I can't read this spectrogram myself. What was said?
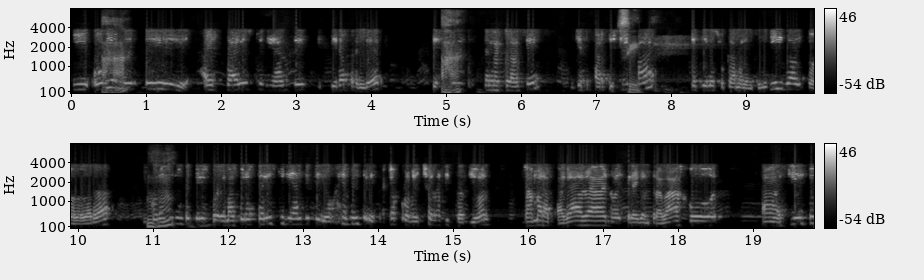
Y obviamente está el estudiante que quiere aprender, que está en la clase, que participa, que tiene su cámara encendida y todo, ¿verdad? Y con eso nunca tienes problemas, pero está el estudiante que obviamente le saca provecho a la situación, cámara apagada, no entregan trabajos. Ah, siento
